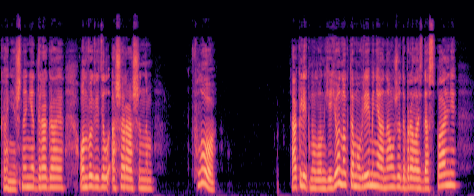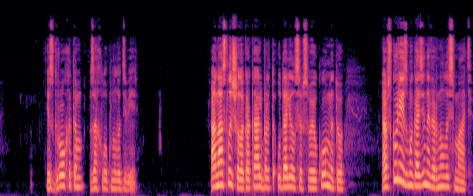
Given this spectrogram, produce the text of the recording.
«Конечно нет, дорогая». Он выглядел ошарашенным. «Фло!» Окликнул он ее, но к тому времени она уже добралась до спальни и с грохотом захлопнула дверь. Она слышала, как Альберт удалился в свою комнату, а вскоре из магазина вернулась мать.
